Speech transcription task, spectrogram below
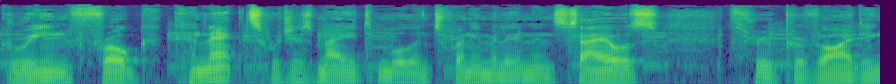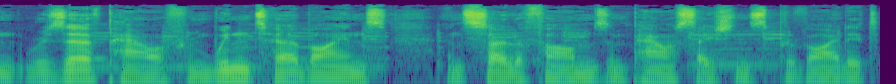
Green Frog Connect, which has made more than 20 million in sales through providing reserve power from wind turbines and solar farms and power stations provided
